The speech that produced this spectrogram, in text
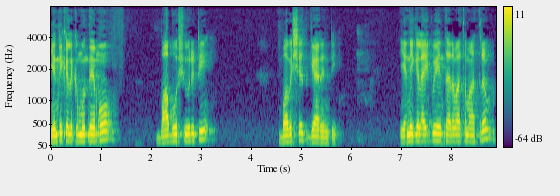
ఎన్నికలకు ముందేమో బాబు షూరిటీ భవిష్యత్ గ్యారంటీ. ఎన్నికలు అయిపోయిన తర్వాత మాత్రం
